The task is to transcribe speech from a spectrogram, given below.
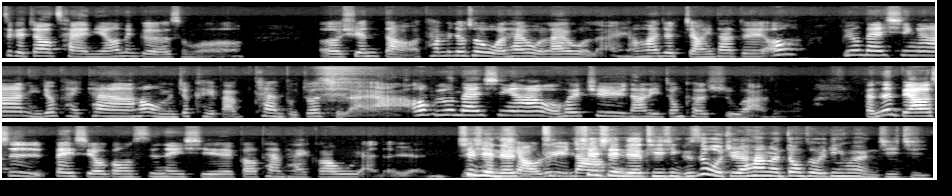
这个教材，你要那个什么呃宣导，他们就说我来我来我来，然后他就讲一大堆哦。不用担心啊，你就排碳啊，然后我们就可以把碳捕捉起来啊。哦，不用担心啊，我会去哪里种棵树啊，什么，反正不要是被石油公司那些高碳排、高污染的人。谢谢你的谢谢你的提醒。可是我觉得他们动作一定会很积极。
